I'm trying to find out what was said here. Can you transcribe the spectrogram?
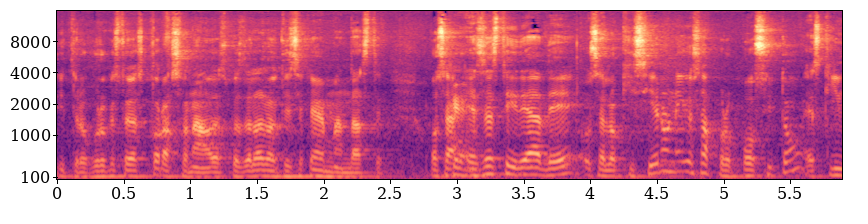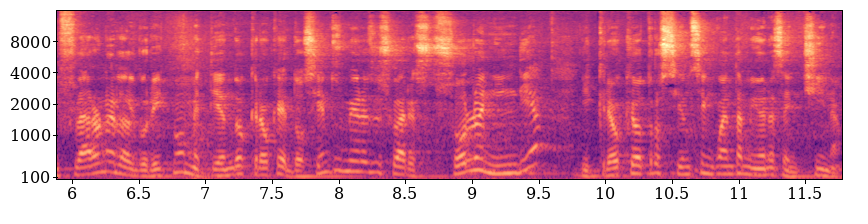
y te lo juro que estoy descorazonado después de la noticia que me mandaste. O sea, ¿Qué? es esta idea de, o sea, lo que hicieron ellos a propósito es que inflaron el algoritmo metiendo creo que 200 millones de usuarios solo en India y creo que otros 150 millones en China.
